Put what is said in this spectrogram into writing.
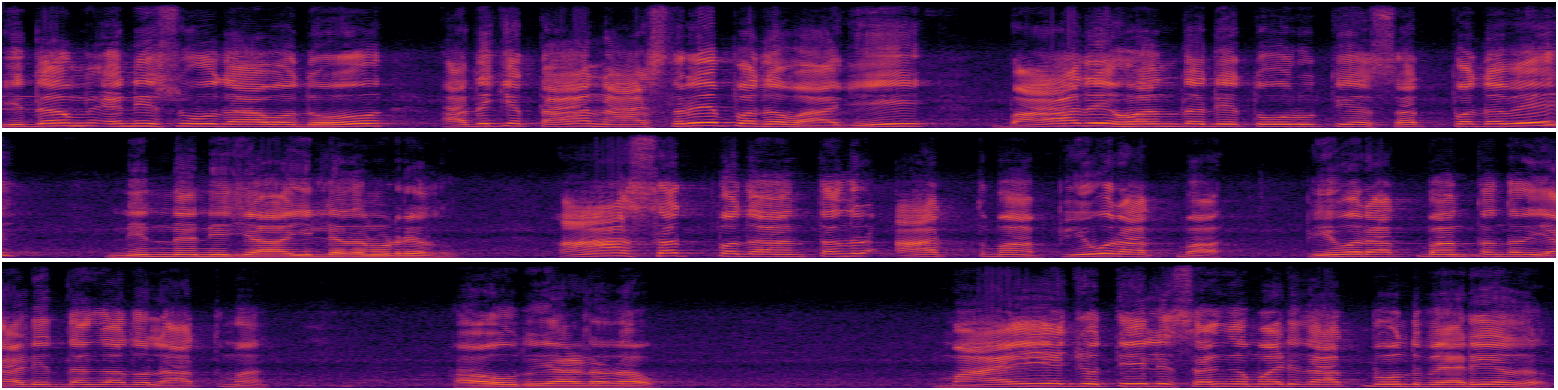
ಇದಂ ಎನಿಸುವುದಾವುದು. ಅದಕ್ಕೆ ತಾನು ಆಶ್ರಯ ಪದವಾಗಿ, ಬಾಧೆ ಹೊಂದದೆ ತೋರುತಿಯ ಸತ್ಪದವೇ ನಿನ್ನ ನಿಜ ಇಲ್ಲದ ನೋಡ್ರಿ ಅದು. ಆ ಸತ್ಪದ ಅಂತಂದ್ರೆ ಆತ್ಮ ಪ್ಯೂರ್ ಆತ್ಮ. ಪ್ಯೂರ್ ಆತ್ಮ ಅಂತಂದ್ರೆ ಎರಡಿದ್ದಂಗೆ ಅದಲ್ಲ ಆತ್ಮ. ಹೌದು ಎರಡು ಅದಾವು ಮಾಯೆಯ ಜೊತೆಯಲ್ಲಿ ಸಂಘ ಮಾಡಿದ ಆತ್ಮ ಒಂದು ಬೇರೆ ಅದು.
